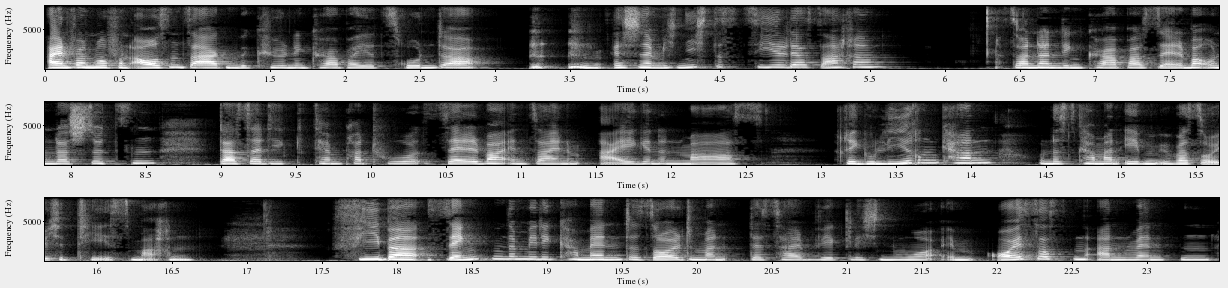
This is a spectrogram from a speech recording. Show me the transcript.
Einfach nur von außen sagen, wir kühlen den Körper jetzt runter, ist nämlich nicht das Ziel der Sache sondern den Körper selber unterstützen, dass er die Temperatur selber in seinem eigenen Maß regulieren kann. Und das kann man eben über solche Tees machen. Fiebersenkende Medikamente sollte man deshalb wirklich nur im äußersten anwenden,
